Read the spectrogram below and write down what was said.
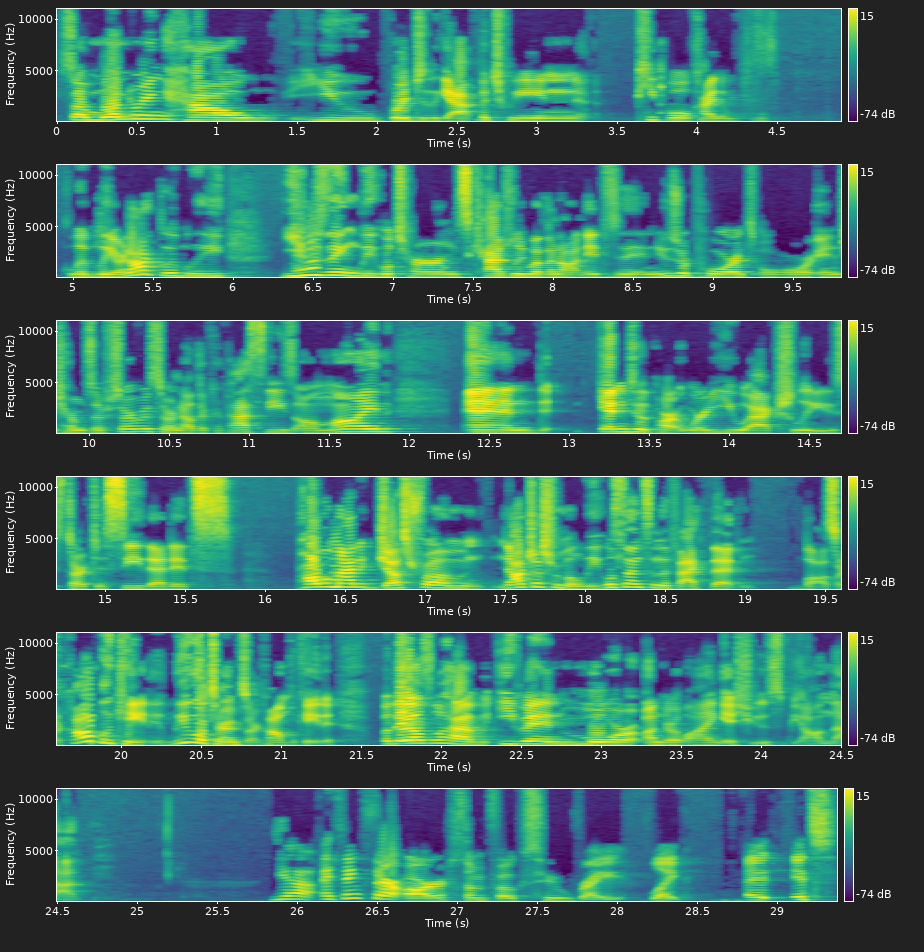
So I'm wondering how you bridge the gap between people kind of glibly or not glibly, using legal terms casually, whether or not it's in news reports or in terms of service or in other capacities online, and getting to the part where you actually start to see that it's problematic just from, not just from a legal sense and the fact that laws are complicated, legal terms are complicated, but they also have even more underlying issues beyond that. Yeah, I think there are some folks who write, like, it, it's,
